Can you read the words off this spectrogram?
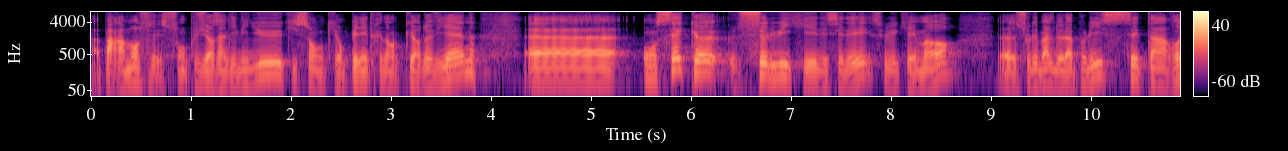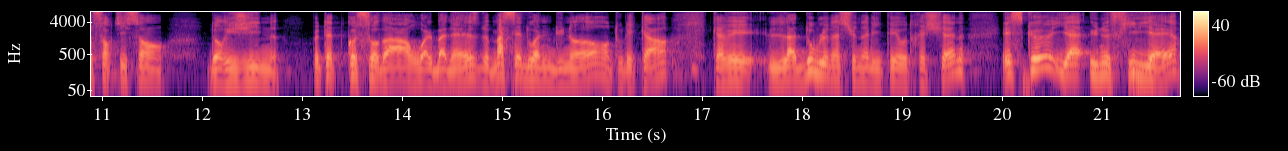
apparemment, ce sont plusieurs individus qui, sont, qui ont pénétré dans le cœur de Vienne. Euh, on sait que celui qui est décédé, celui qui est mort, sous les balles de la police, c'est un ressortissant d'origine peut-être kosovare ou albanaise, de Macédoine du Nord en tous les cas, qui avait la double nationalité autrichienne. Est-ce qu'il y a une filière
